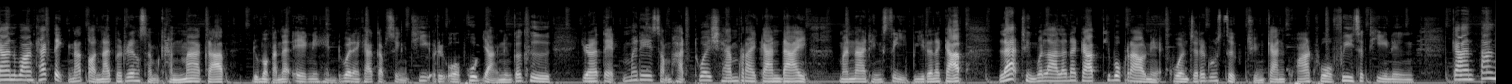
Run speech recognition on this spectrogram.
การวางแท็กติกณตอนนั้นเป็นเรื่องสำคัญมากครับ ดูมือนกับนัทเองนี่เห็นด้วยนะครับ กับสิ่งที่ริโอพูดอย่างหนึ่งก็คือยูไนเต็ดไม่ได้สัมผัสถ้วยแชมป์รายการใดมานานถึง 4 ปีแล้วนะครับ และถึงเวลาแล้วนะครับที่พวกเราเนี่ยควรจะได้รู้สึกถึงการคว้าโทรฟี่สักทีหนึ่งการตั้ง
